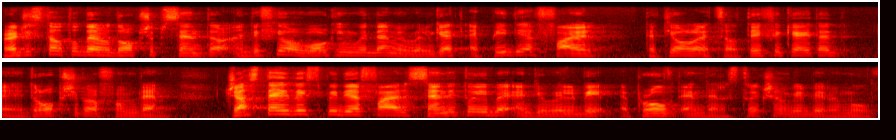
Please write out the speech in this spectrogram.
register to their dropship center and if you are working with them, you will get a PDF file that you're a certificated dropshipper from them. Just take this PDF file, send it to eBay and you will be approved and the restriction will be removed.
